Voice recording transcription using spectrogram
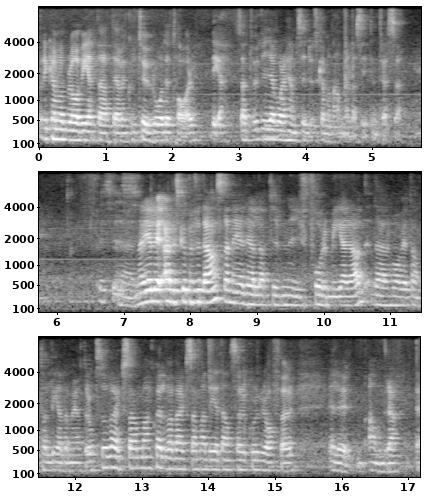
Och det kan vara bra att veta att även Kulturrådet har det. Så att via våra hemsidor ska man anmäla sitt intresse. Precis. Eh, När det gäller arbetsgruppen för dans, den är relativt nyformerad. Där har vi ett antal ledamöter också verksamma, själva verksamma. Det är dansare, koreografer eller andra eh,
